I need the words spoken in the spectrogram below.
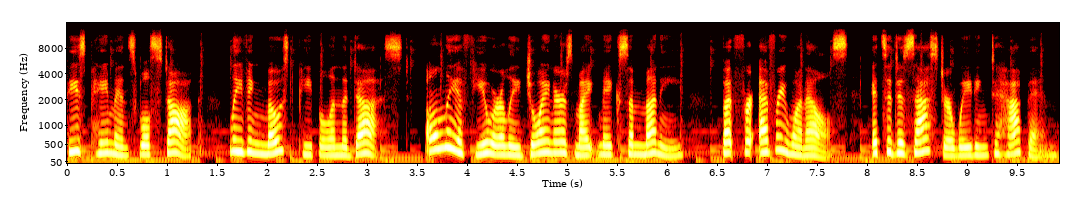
these payments will stop, leaving most people in the dust. Only a few early joiners might make some money, but for everyone else, it's a disaster waiting to happen.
